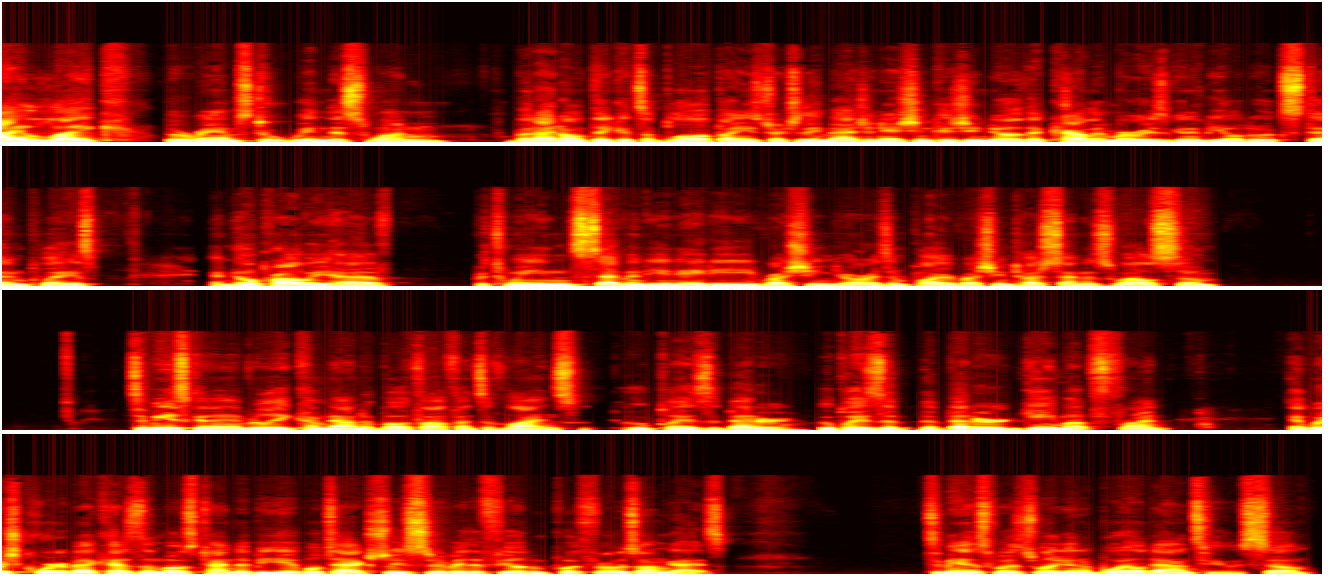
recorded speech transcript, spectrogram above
I like the Rams to win this one but I don't think it's a blow up by any stretch of the imagination because you know that Kyler Murray is going to be able to extend plays and he'll probably have between 70 and 80 rushing yards and probably a rushing touchdown as well. So to me, it's going to really come down to both offensive lines who plays the better, who plays the, the better game up front, and which quarterback has the most time to be able to actually survey the field and put throws on guys. To me, that's what it's really going to boil down to. So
